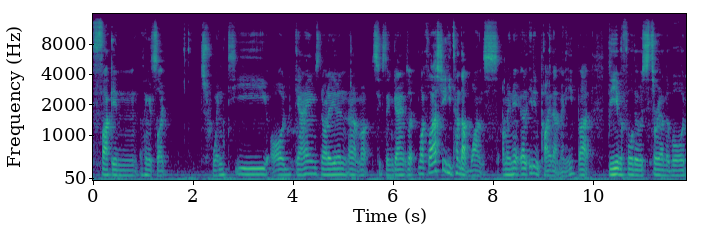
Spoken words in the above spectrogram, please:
fucking? I think it's like twenty odd games. Not even, uh, not sixteen games. Like like last year, he turned up once. I mean, he, he didn't play that many, but the year before there was three on the board.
